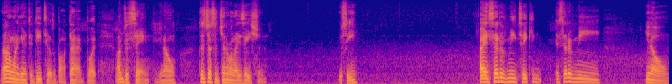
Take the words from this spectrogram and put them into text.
I don't want to get into details about that, but I'm just saying, you know, this is just a generalization. You see? I, instead of me taking, instead of me you know,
